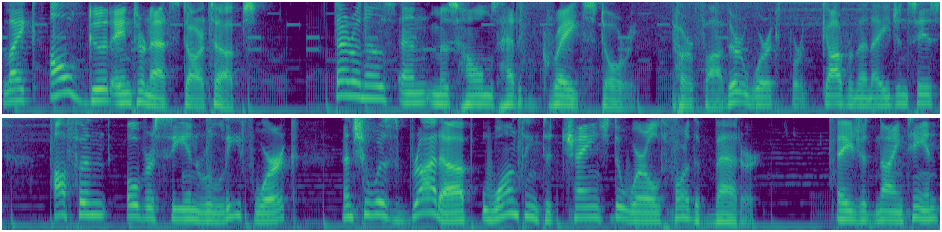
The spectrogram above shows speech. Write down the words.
Like all good internet startups, Theranos and Ms. Holmes had a great story. Her father worked for government agencies, often overseeing relief work, and she was brought up wanting to change the world for the better. Aged 19,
